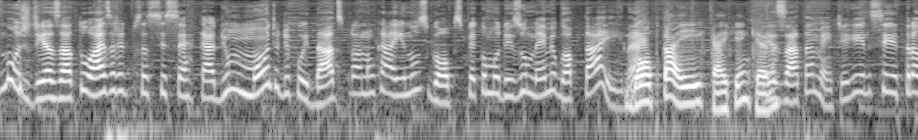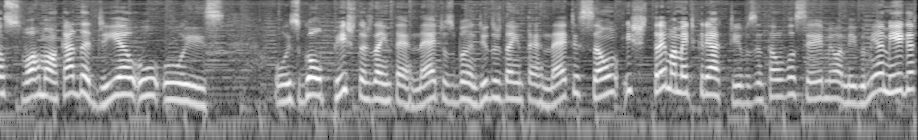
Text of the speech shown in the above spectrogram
Nos dias atuais, a gente precisa se cercar de um monte de cuidados para não cair nos golpes. Porque, como diz o meme, o golpe tá aí, né? O golpe tá aí, cai quem quer. Né? Exatamente. E eles se transformam a cada dia os os golpistas da internet, os bandidos da internet são extremamente criativos. Então você, meu amigo, minha amiga,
